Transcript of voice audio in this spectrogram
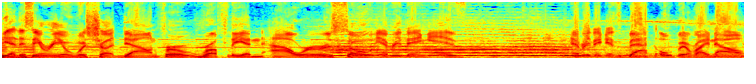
Yeah, this area was shut down for roughly an hour or so. Everything is everything is back open right now.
